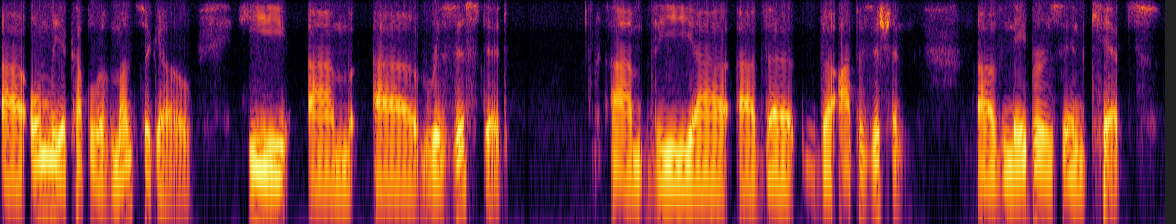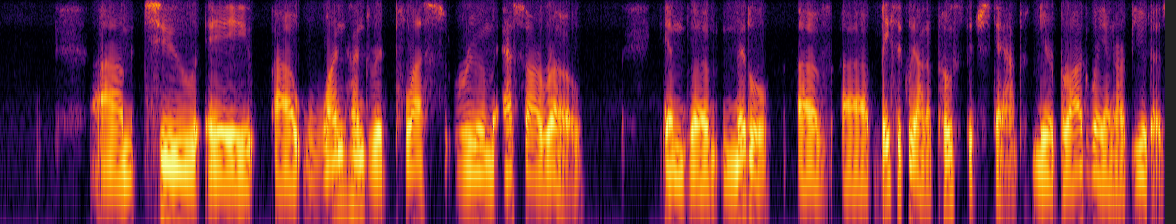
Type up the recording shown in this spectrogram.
Uh, only a couple of months ago, he um, uh, resisted um, the uh, uh, the the opposition of neighbors in Kits um, to a 100 plus room SRO in the middle of uh, basically on a postage stamp near Broadway and Arbutus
